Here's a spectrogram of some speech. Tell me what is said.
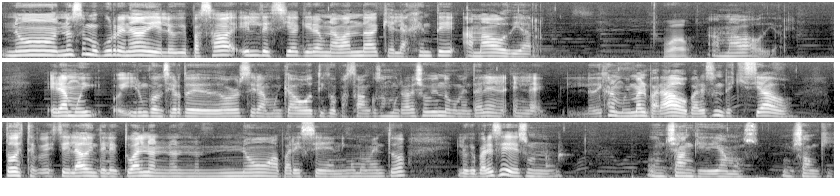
No, no se me ocurre nadie. Lo que pasaba, él decía que era una banda que la gente amaba odiar. Wow. Amaba odiar. Era muy. Ir a un concierto de The Doors era muy caótico, pasaban cosas muy raras. Yo vi un documental en, en la. Lo dejan muy mal parado, parece un desquiciado. Todo este, este lado intelectual no, no, no, no aparece en ningún momento. Lo que parece es un. Un yankee, digamos. Un yonki.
